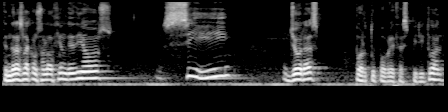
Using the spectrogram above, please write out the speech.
Tendrás la consolación de Dios si lloras por tu pobreza espiritual.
